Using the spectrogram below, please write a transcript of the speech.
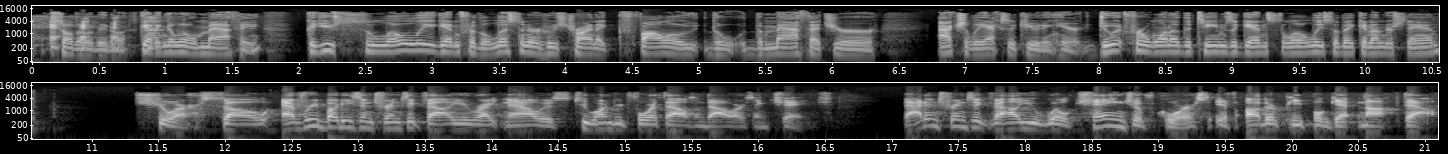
so there would be no. It's getting a little mathy. Could you slowly again for the listener who's trying to follow the the math that you're actually executing here? Do it for one of the teams again slowly so they can understand. Sure. So everybody's intrinsic value right now is two hundred four thousand dollars and change. That intrinsic value will change, of course, if other people get knocked out.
